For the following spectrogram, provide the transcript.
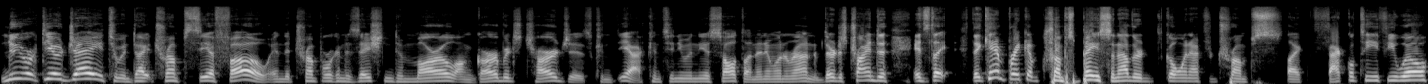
New York DOJ to indict Trump CFO and the Trump organization tomorrow on garbage charges. Con- yeah, continuing the assault on anyone around him. They're just trying to. It's like they can't break up Trump's base, so now they're going after Trump's like faculty, if you will.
